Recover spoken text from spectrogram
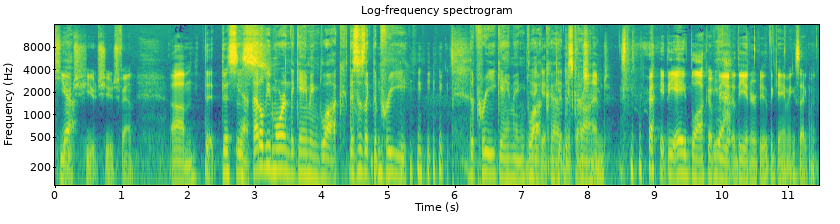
Huge, Yeah. huge, huge fan. Um, th- this Yeah, is that'll be more in the gaming block. This is like the pre the pre gaming yeah, block get- uh, discussion. right, the A block of Yeah. the the interview, the gaming segment.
